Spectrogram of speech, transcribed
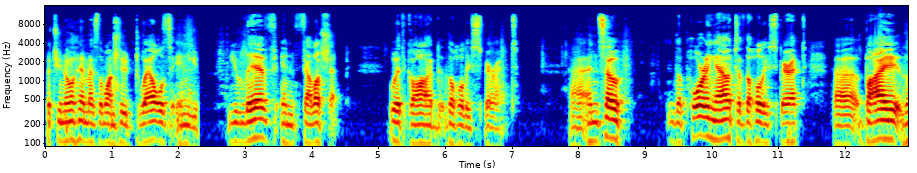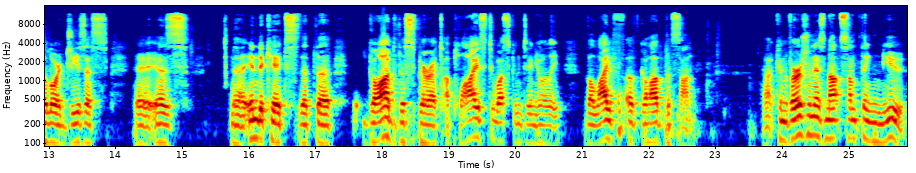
but you know him as the one who dwells in you you live in fellowship with God, the Holy Spirit. Uh, and so the pouring out of the Holy Spirit uh, by the Lord Jesus uh, is uh, indicates that the God the Spirit applies to us continually the life of God the Son. Uh, conversion is not something new,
